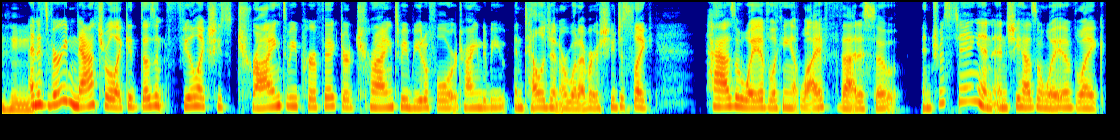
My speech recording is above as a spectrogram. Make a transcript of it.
Mhm. And it's very natural. Like it doesn't feel like she's trying to be perfect or trying to be beautiful or trying to be intelligent or whatever. She just like has a way of looking at life that is so interesting and and she has a way of like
